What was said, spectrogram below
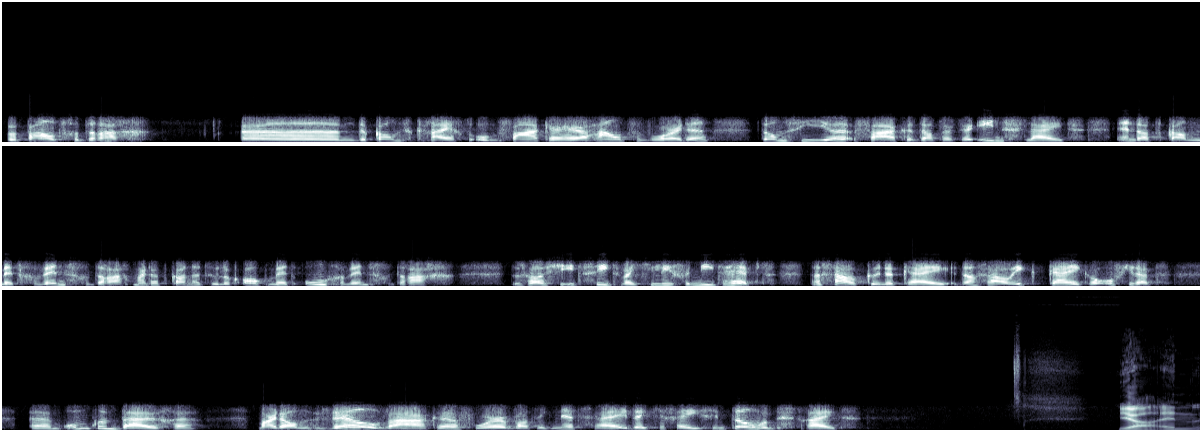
bepaald gedrag de kans krijgt om vaker herhaald te worden, dan zie je vaak dat het erin slijt. En dat kan met gewenst gedrag, maar dat kan natuurlijk ook met ongewenst gedrag. Dus als je iets ziet wat je liever niet hebt, dan zou ik, kunnen kijken, dan zou ik kijken of je dat um, om kunt buigen. Maar dan wel waken voor wat ik net zei, dat je geen symptomen bestrijdt. Ja, en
